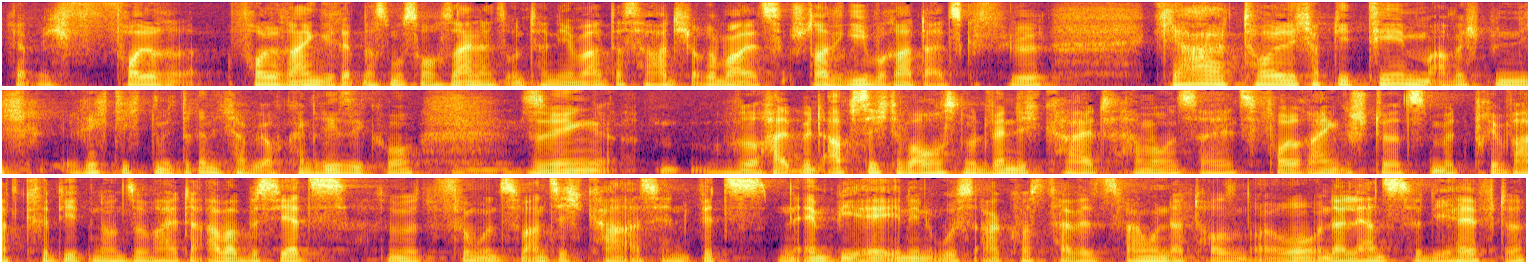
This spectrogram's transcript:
ich habe mich voll voll reingeritten. Das muss auch sein als Unternehmer. Das hatte ich auch immer als Strategieberater als Gefühl. Ja, toll, ich habe die Themen, aber ich bin nicht richtig mit drin. Ich habe ja auch kein Risiko. Mhm. Deswegen so halb mit Absicht, aber auch aus Notwendigkeit haben wir uns da jetzt voll reingestürzt mit Privatkrediten und so weiter. Aber bis jetzt mit 25k ist ja ein Witz. Ein MBA in den USA kostet teilweise 200.000 Euro und da lernst du die Hälfte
